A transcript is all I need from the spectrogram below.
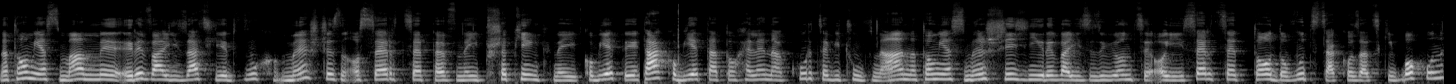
Natomiast mamy rywalizację dwóch mężczyzn o serce pewnej przepięknej kobiety. Ta kobieta to Helena Kurcewiczówna, natomiast mężczyźni rywalizujący o jej serce to dowódca kozacki Bohun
